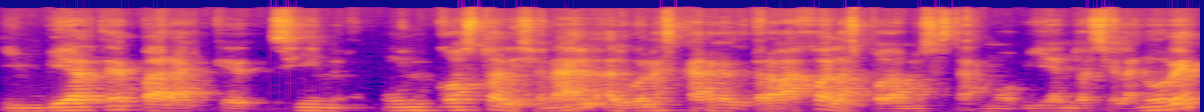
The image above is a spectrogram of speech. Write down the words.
invierte para que sin un costo adicional, algunas cargas de trabajo las podamos estar moviendo hacia la nube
